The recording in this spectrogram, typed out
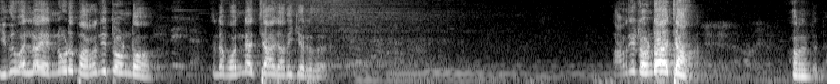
ഇത് വല്ലോ എന്നോട് പറഞ്ഞിട്ടുണ്ടോ? എന്റെ പൊന്നച്ചാ ചതിക്കരുത്. പറഞ്ഞിട്ടുണ്ടോ അച്ഛാ? പറഞ്ഞിട്ടില്ല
